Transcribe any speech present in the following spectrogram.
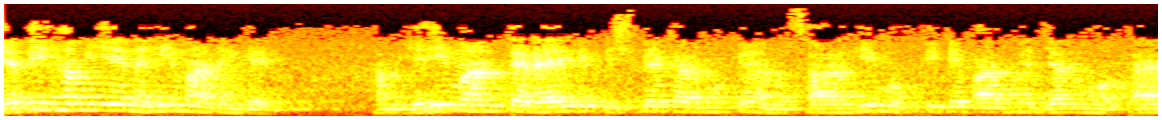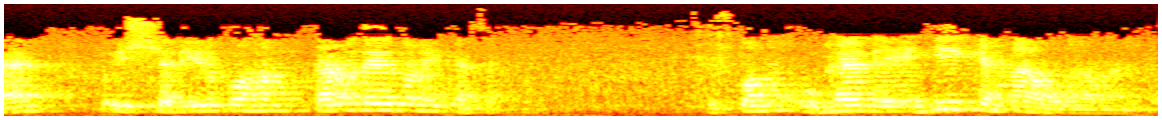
यदि हम ये नहीं मानेंगे हम यही मानते रहे कि पिछले कर्मों के अनुसार ही मुक्ति के बाद में जन्म होता है तो इस शरीर को हम कर्मदेह तो नहीं कह सकते। उसको हम उभय दे ही कहना होगा हमारे को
